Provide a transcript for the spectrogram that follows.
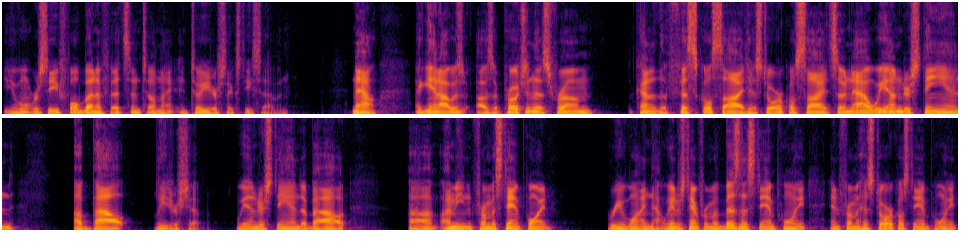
you won't receive full benefits until, until you're 67. Now, again, I was, I was approaching this from kind of the fiscal side, historical side. So now we understand about leadership. We understand about, uh, I mean, from a standpoint, rewind that. We understand from a business standpoint and from a historical standpoint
